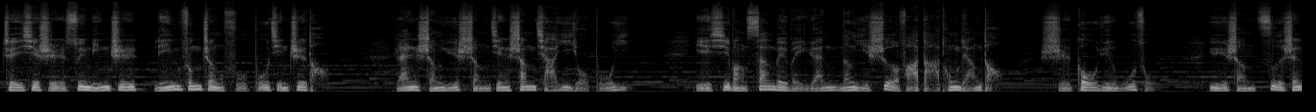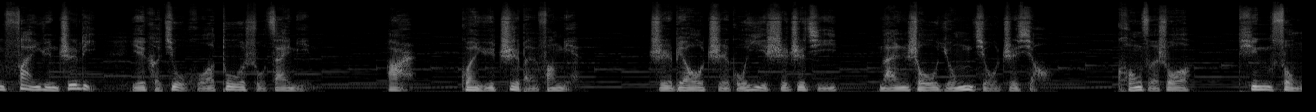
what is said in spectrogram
这些事虽明知临风政府不尽知道。然省与省间商洽亦有不易，也希望三位委员能以设法打通粮道，使购运无阻。豫省自身贩运之力，也可救活多数灾民。二、关于治本方面，治标只顾一时之急，难收永久之效。孔子说：“听讼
